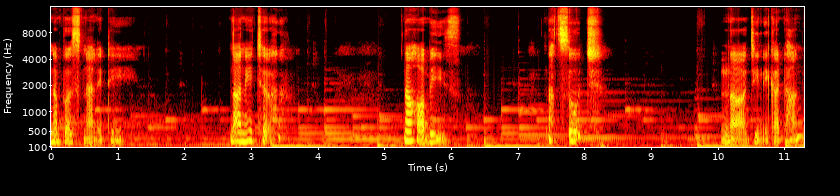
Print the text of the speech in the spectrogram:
ना पर्सनालिटी ना नेचर ना हॉबीज ना सोच। ना जीने का ढंग,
